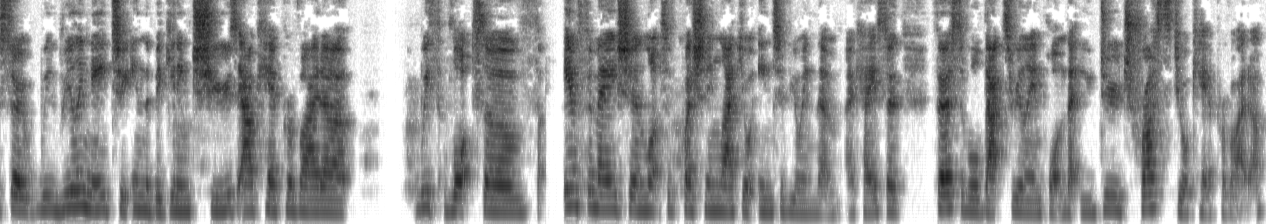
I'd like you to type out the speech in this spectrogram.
So we really need to, in the beginning, choose our care provider with lots of information, lots of questioning, like you're interviewing them. Okay. So, first of all, that's really important that you do trust your care provider.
